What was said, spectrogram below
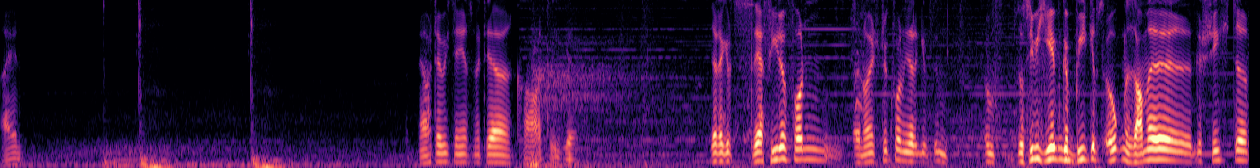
Ein. Was nervt er mich denn jetzt mit der Karte hier? Ja, da gibt es sehr viele von, äh, neun Stück von. Ja, da gibt in, in so ziemlich jedem Gebiet gibt es irgendeine Sammelgeschichte.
